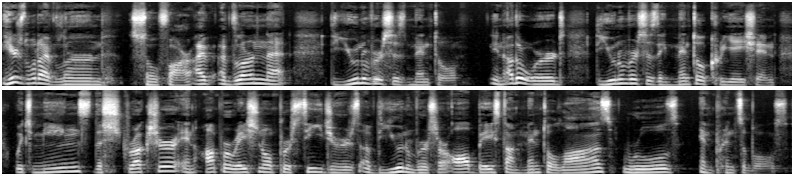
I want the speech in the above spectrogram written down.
here's what I've learned so far I've, I've learned that the universe is mental. In other words, the universe is a mental creation, which means the structure and operational procedures of the universe are all based on mental laws, rules, and principles.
